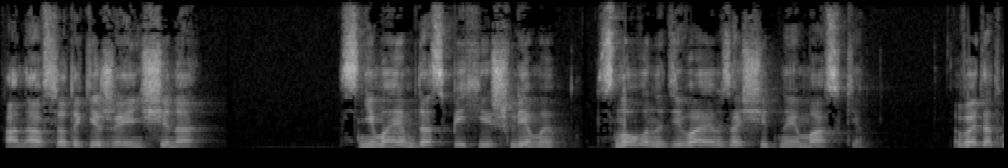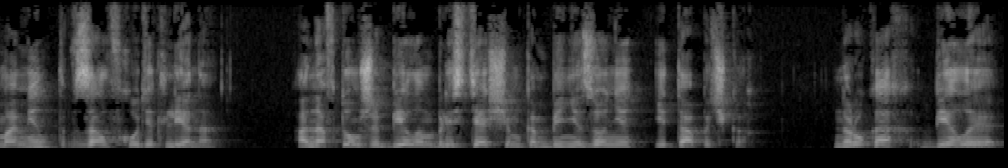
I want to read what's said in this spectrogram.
она все-таки женщина. Снимаем доспехи и шлемы, снова надеваем защитные маски. В этот момент в зал входит Лена. Она в том же белом блестящем комбинезоне и тапочках. На руках белые,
